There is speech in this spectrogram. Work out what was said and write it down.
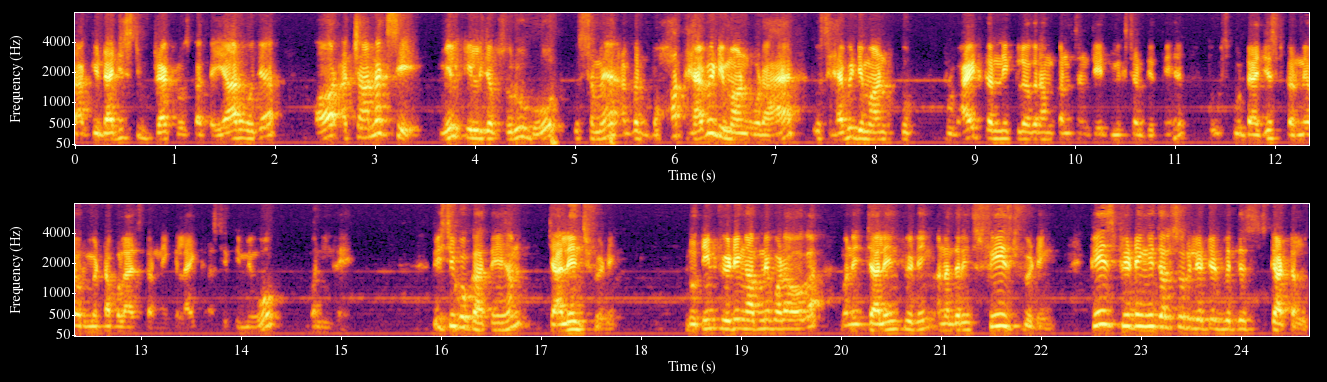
ताकि डाइजेस्टिव ट्रैक्ट उसका तैयार हो जाए, और अचानक से मिल्क ईल्ड जब शुरू हो, उस समय अगर बहुत हैवी डिमांड हो रहा है तो उस हैवी डिमांड को प्रोवाइड करने के लिए अगर हम कंसंट्रेट मिक्सचर देते हैं तो उसको डाइजेस्ट करने और मेटाबोलाइज करने के लायक स्थिति में वो बनी रहे। इसी को कहते हैं हम चैलेंज फीडिंग दो तीन फीडिंग आपने पढ़ा होगा one is challenge feeding another is phase feeding phase feeding is also related with this cattle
